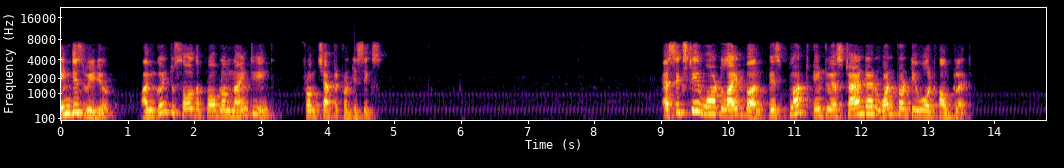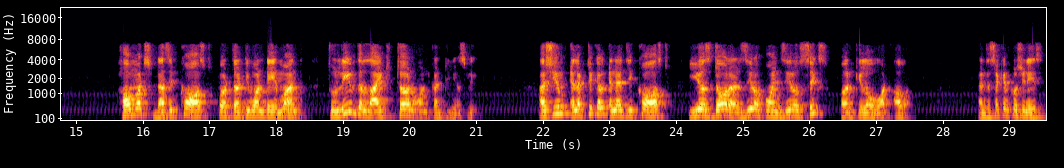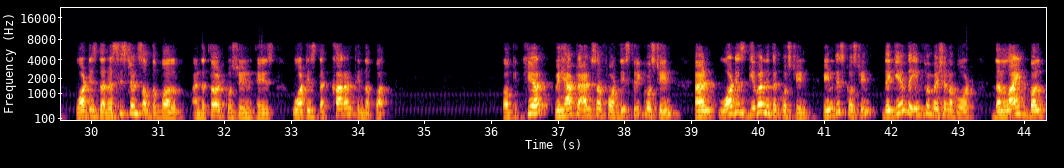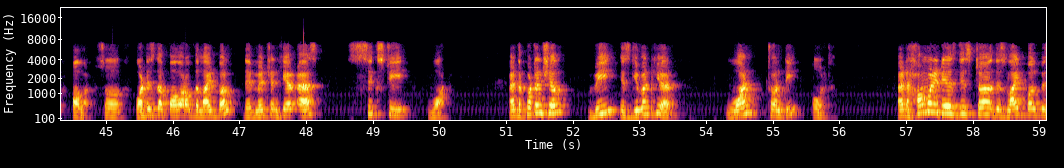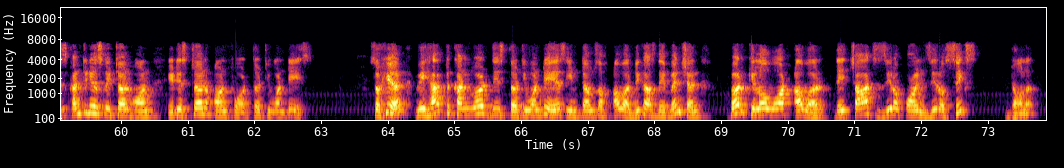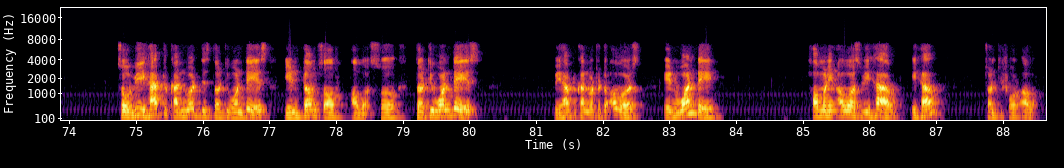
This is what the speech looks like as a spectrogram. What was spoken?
In this video, I'm going to solve the problem 19 from chapter 26. A 60 watt light bulb is plugged into a standard 120 volt outlet. How much does it cost per 31 day month to leave the light turn on continuously? Assume electrical energy cost US dollar 0.06 per kilowatt hour. And the second question is, what is the resistance of the bulb? And the third question is, what is the current in the bulb? Okay, here we have to answer for these three questions. And what is given in the question? In this question, they gave the information about the light bulb power. So what is the power of the light bulb? They mentioned here as 60 watt. And the potential V is given here 120 volt. And how many days this this light bulb is continuously turned on? It is turned on for 31 days. So here we have to convert these 31 days in terms of hour because they mentioned per kilowatt hour they charge 0.06 dollar. So we have to convert these 31 days in terms of hours. So 31 days we have to convert it to hours. In one day, how many hours we have? We have 24 hours.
